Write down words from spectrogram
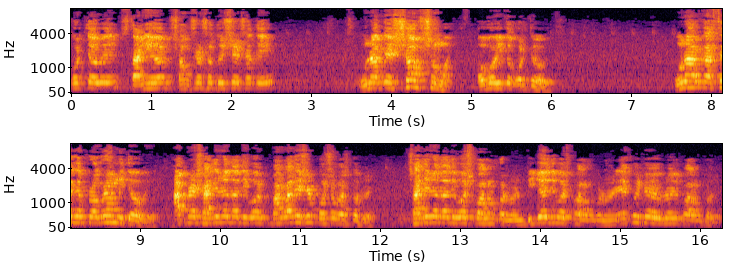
করতে- হবে। স্থানীয় সংসদ সদস্যের সাথে ওনাকে সব সময় অবহিত করতে হবে। ওনার কাছ থেকে প্রোগ্রাম নিতে হবে। আপনার স্বাধীনতা দিবস, বাংলাদেশে বসবাস করবেন। স্বাধীনতা দিবস পালন করবেন, বিজয় দিবস পালন করবেন, একুশে ফেব্রুয়ারি পালন করবেন।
